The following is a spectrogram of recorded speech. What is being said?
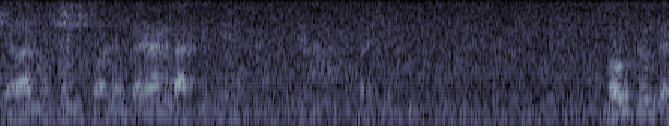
વ્યવહારમાં તમે સોદો કર્યો ને, વાતચીત. બહુ સુંદર.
